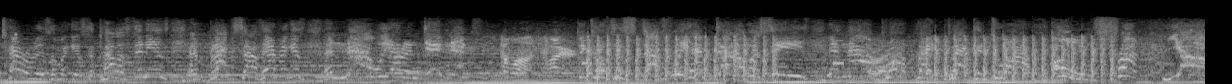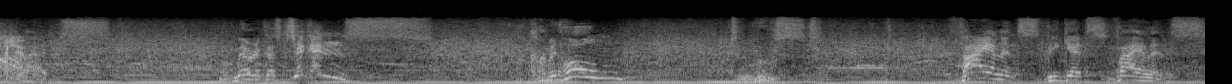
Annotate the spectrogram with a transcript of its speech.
terrorism against the Palestinians and black South Africans, and now we are indignant. Come on, fire. Because the stuff we have done overseas is now right. brought right back into our own front yards. America's chickens are coming home to roost. Violence begets violence.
